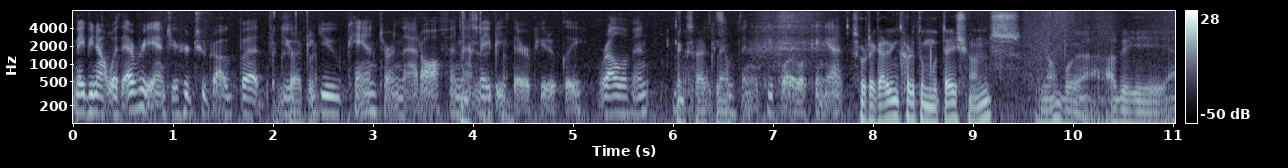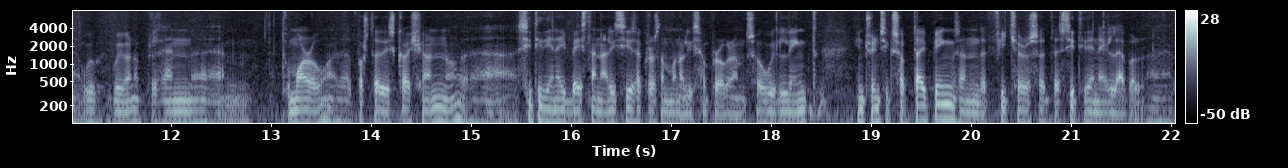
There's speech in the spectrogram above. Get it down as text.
maybe not with every anti-HER2 drug, but exactly. you, you can turn that off, and exactly. that may be therapeutically relevant. Exactly. That's something that people are looking at. So regarding HER2 mutations, you know, I'll be, uh, we, are going to present um, tomorrow at a poster discussion, no, uh, ctDNA-based analysis across the MONALEESA program. So we linked intrinsic subtypings and the features at the ctDNA level. Um,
